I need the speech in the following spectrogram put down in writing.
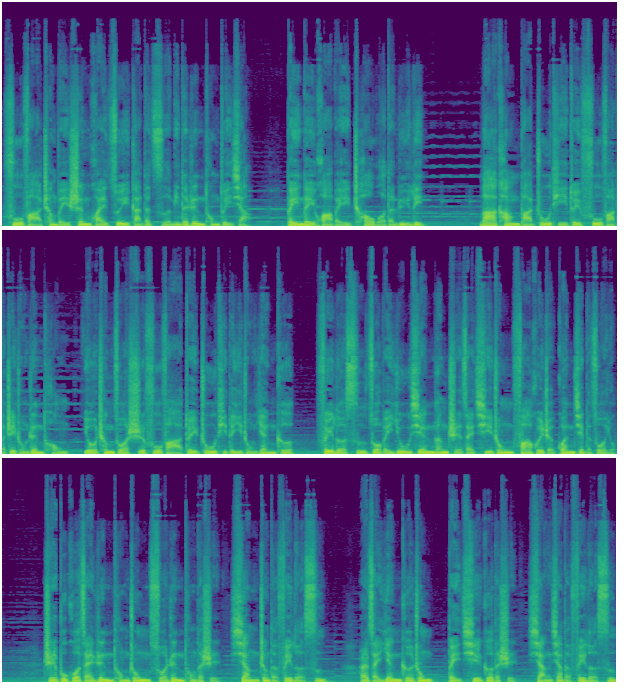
父法成为身怀罪感的子民的认同对象，被内化为超我的律令。拉康把主体对父法的这种认同，又称作是父法对主体的一种阉割。菲勒斯作为优先能指在其中发挥着关键的作用，只不过在认同中所认同的是象征的菲勒斯，而在阉割中被切割的是想象的菲勒斯。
